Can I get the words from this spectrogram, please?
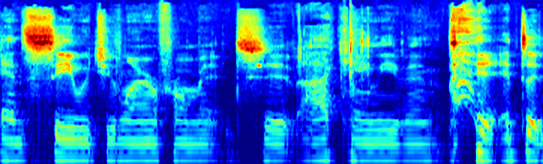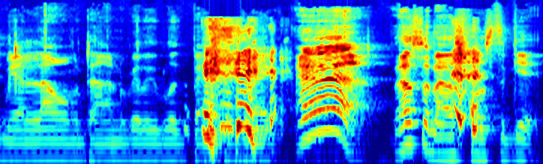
and see what you learn from it. Shit, I can't even. it took me a long time to really look back. And like, ah, that's what I was supposed to get.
